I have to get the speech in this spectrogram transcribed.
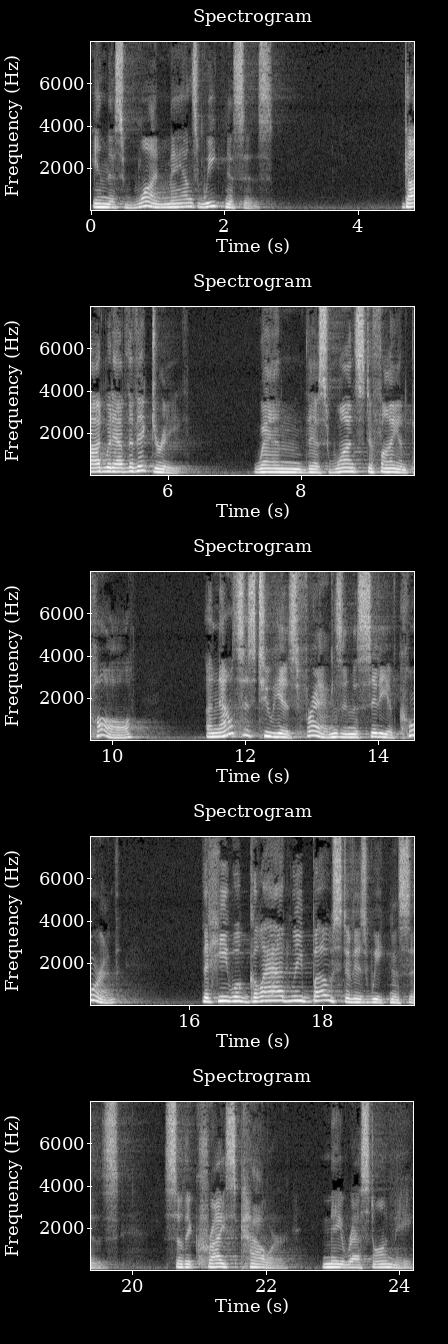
in this one man's weaknesses. God would have the victory when this once defiant Paul announces to his friends in the city of Corinth that he will gladly boast of his weaknesses so that Christ's power may rest on me.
